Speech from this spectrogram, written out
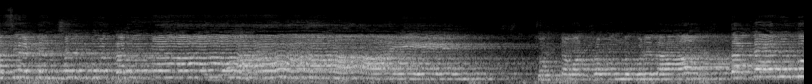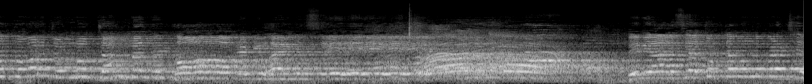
আসিয়া টেনশনের কোনো কারণ নাই। চোখটা মাত্র বন্ধ করে দাও। তাকায় দেখো তোমার জন্য জান্নাতের ঘর রেডি হয়ে গেছে। বেবি আসিয়া চোখটা বন্ধ করেছে।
